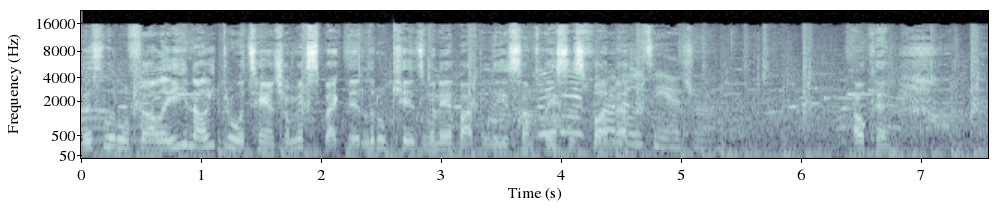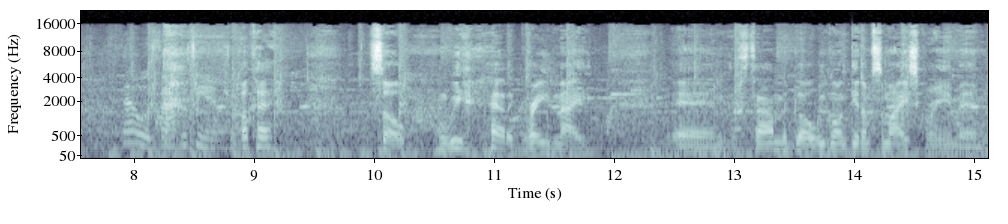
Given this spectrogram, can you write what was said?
this little fella, you know, he threw a tantrum. Expected. Little kids when they're about to leave someplace is fun. That That's, tantrum. okay. Oh, Was not a tantrum. Okay. So we had a great night, and it's time to go. We're gonna get him some ice cream and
